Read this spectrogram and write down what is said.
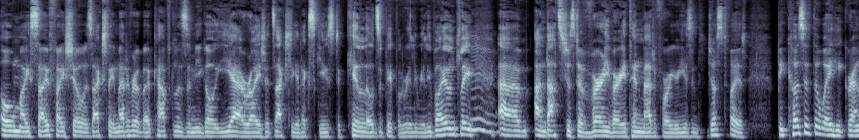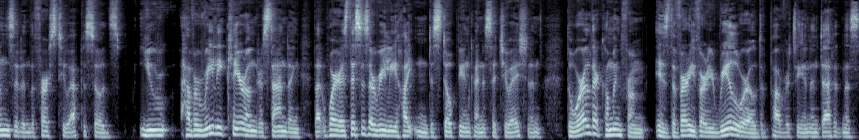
oh, my sci fi show is actually a metaphor about capitalism, you go, yeah, right, it's actually an excuse to kill loads of people really, really violently. Mm. Um, and that's just a very, very thin metaphor you're using to justify it. Because of the way he grounds it in the first two episodes, you have a really clear understanding that whereas this is a really heightened dystopian kind of situation, the world they're coming from is the very, very real world of poverty and indebtedness.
